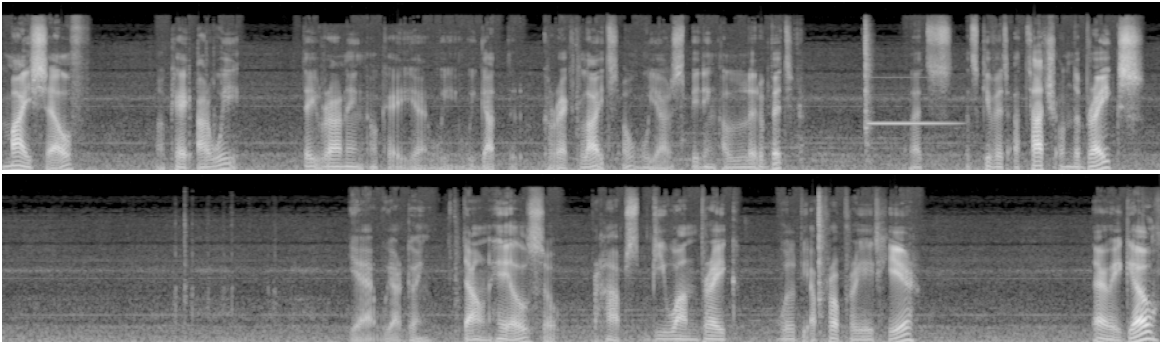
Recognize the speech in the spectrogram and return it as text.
myself. Okay, are we they running? Okay, yeah, we we got the correct lights. Oh, we are speeding a little bit. Let's let's give it a touch on the brakes. Yeah, we are going downhill, so perhaps B1 brake will be appropriate here. There we go.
